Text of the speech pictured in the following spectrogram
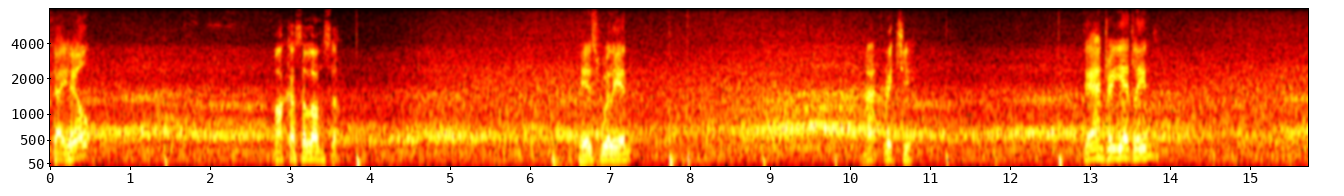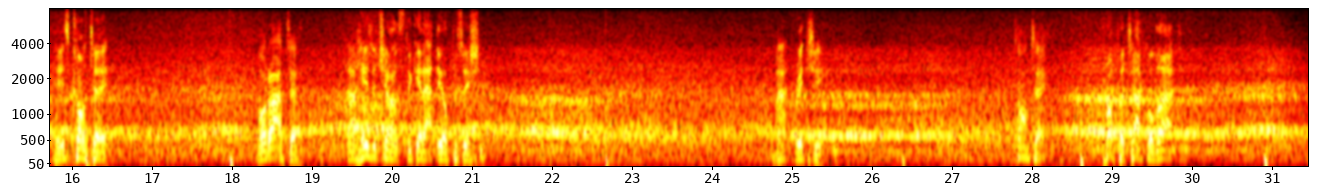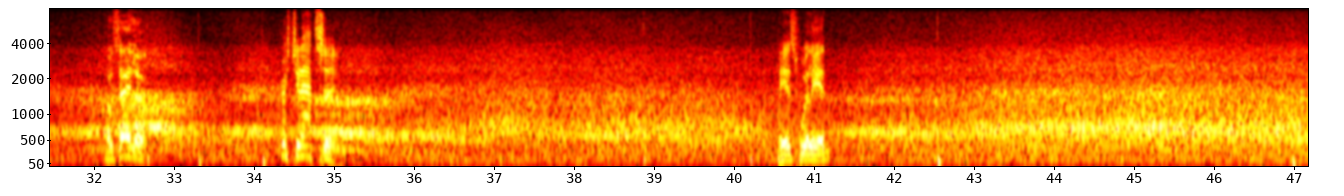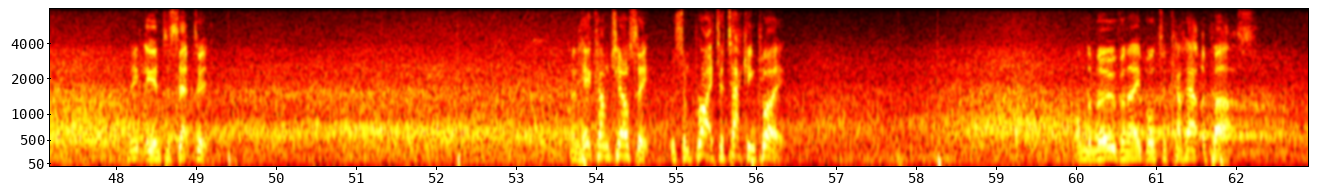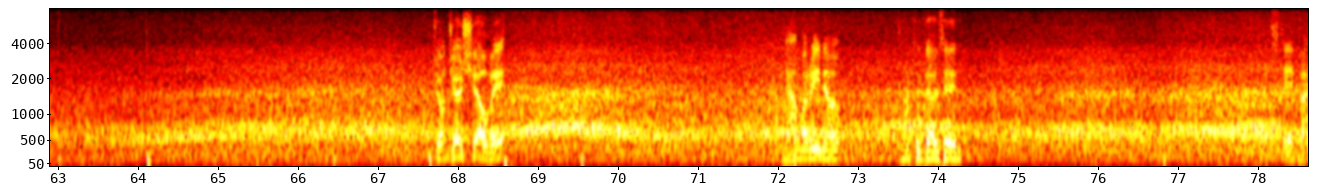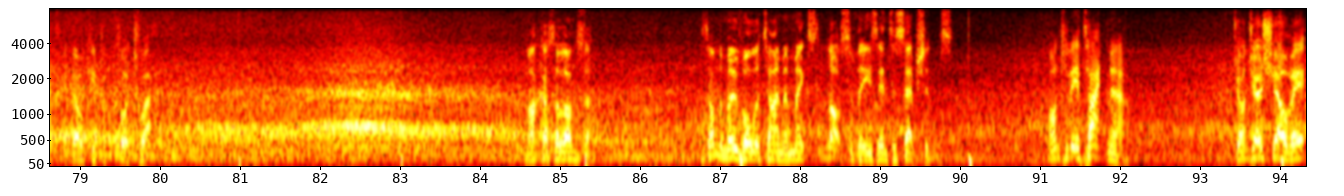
Cahill. Marcos Alonso. Here's Willian. Matt Ritchie. DeAndre Yedlin. Here's Kanté. Morata. Now here's a chance to get at the opposition. Matt Ritchie. Kanté. Proper tackle, that. Joselu. Christian Atsu. Here's Willian. Neatly intercepted. And here come Chelsea with some bright attacking play. On the move and able to cut out the pass. Jonjo Shelvey. Now Merino. Tackle goes in. And it's steered back to the goalkeeper, Courtois. Marcos Alonso. He's on the move all the time and makes lots of these interceptions. On to the attack now. Jonjo Shelvey.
